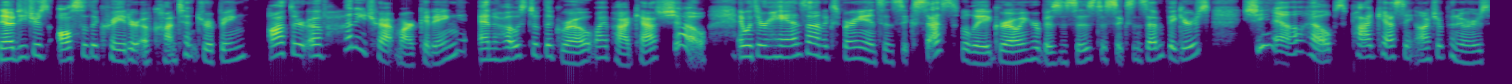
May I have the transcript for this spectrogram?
Now, Deirdre's also the creator of Content Dripping, author of Honey Trap Marketing, and host of the Grow My Podcast show. And with her hands on experience in successfully growing her businesses to six and seven figures, she now helps podcasting entrepreneurs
